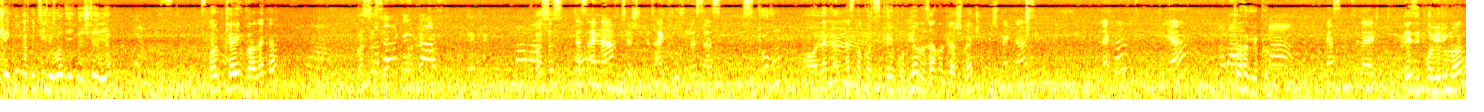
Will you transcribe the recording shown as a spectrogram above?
Okay, guten Appetit. Wir wollen dich nicht mehr stören, ja? Ja. Und Kane war lecker? Was ist das Aber was ist das? Was ist? Das ist ein Nachtisch. Das ist ein Kuchen ist das. Ist ein Kuchen? Oh, lecker. Lass mal kurz Kane probieren und sag mal, wie das schmeckt. Wie schmeckt das? Lecker? Ja? Aber Wir gucken. da. Das sind vielleicht. Daisy, probier du mal. Wollen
